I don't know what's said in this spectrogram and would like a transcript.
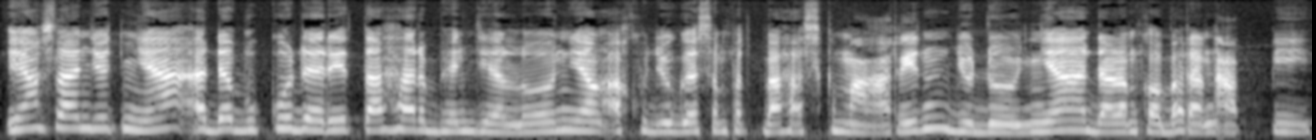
yang selanjutnya ada buku dari Tahar Benjelon yang aku juga sempat bahas kemarin, judulnya Dalam Kobaran Api.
